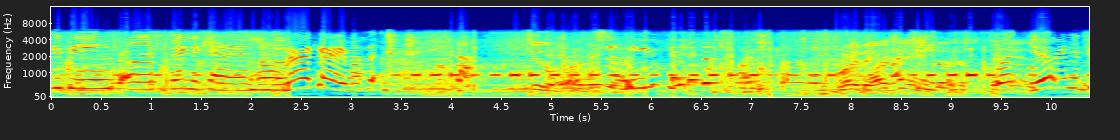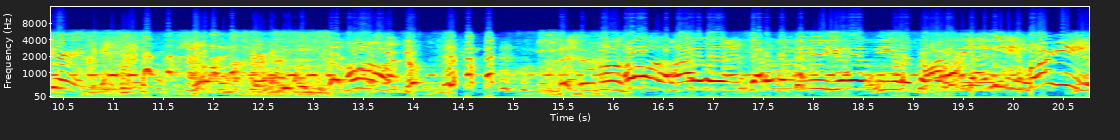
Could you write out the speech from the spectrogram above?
she sings. Uh, she's starting the cannon. Um, Mary Kay. My se- She's on Run it back. Marching. What? Yep. Love me. Let's party.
